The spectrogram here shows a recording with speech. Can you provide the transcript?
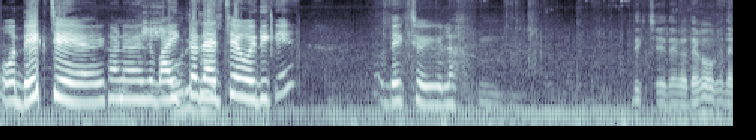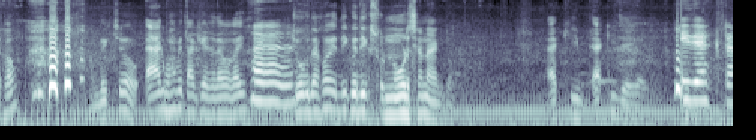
ও দেখছে এখানে ওই যে বাইকটা যাচ্ছে ওইদিকে। ও দেখছে ওইগুলো। দেখছে দেখো দেখো ওকে দেখো। দেখছ? একভাবে তাকিয়ে আছে দেখো গাই হ্যাঁ। চোখ দেখো এদিক ওদিক নড়ছে না একদম। একই একই জায়গায়। এই যে একটা।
